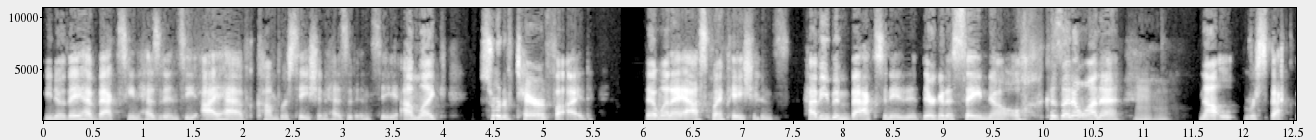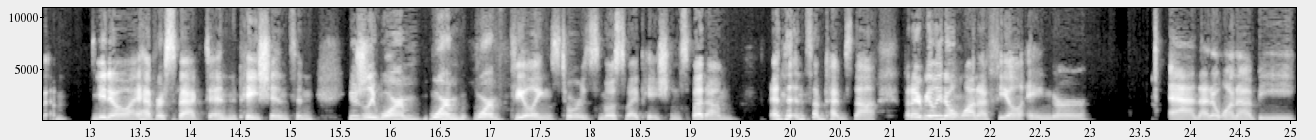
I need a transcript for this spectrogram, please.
you know, they have vaccine hesitancy. I have conversation hesitancy. I'm like sort of terrified that when I ask my patients, have you been vaccinated? They're going to say no because I don't want to mm-hmm not respect them you know i have mm-hmm. respect and patience and usually warm warm warm feelings towards most of my patients but um and and sometimes not but i really don't want to feel anger and i don't want to be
